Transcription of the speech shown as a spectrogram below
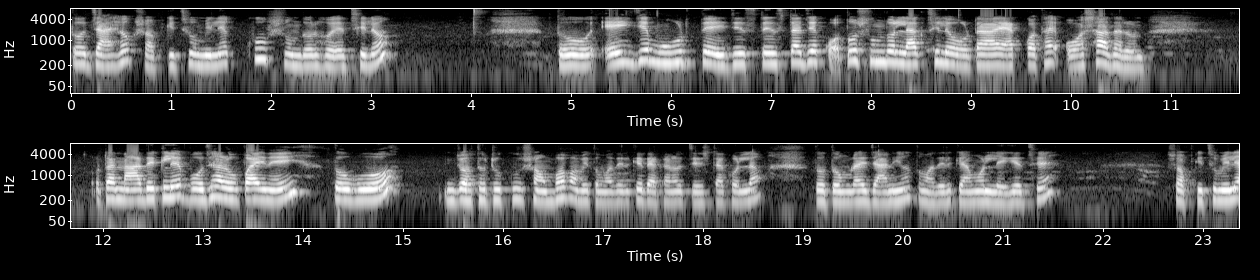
তো যাই হোক সব কিছু মিলে খুব সুন্দর হয়েছিল। তো এই যে মুহূর্তে, এই যে স্টেজটা যে কত সুন্দর লাগছিল, ওটা এক কথায় অসাধারণ। ওটা না দেখলে বোঝার উপায় নেই। তবুও যতটুকু সম্ভব আমি তোমাদেরকে দেখানোর চেষ্টা করলাম। তো তোমরাই জানিও তোমাদের কেমন লেগেছে। সব কিছু মিলে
